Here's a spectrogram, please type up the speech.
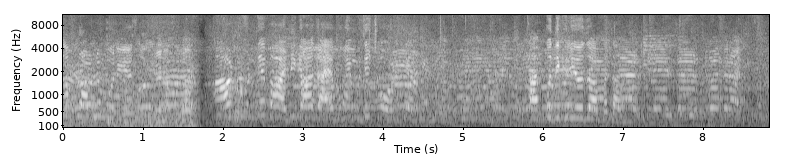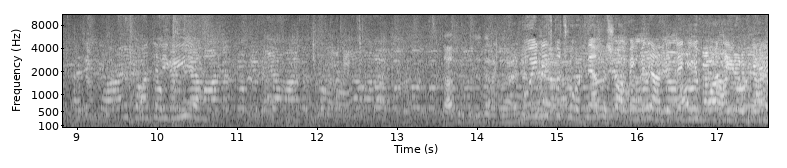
प्रॉब्लम हो रही है। आओ ढूंढते पार्टी कहाँ गायब हो गई मुझे छोड़ के। आपको दिख रही हो तो आप बताओ। अरे यार कहाँ चली गई? है। कोई नहीं इसको छोड़ते हैं हम शॉपिंग पे ध्यान देते हैं क्योंकि बहुत देर हो गया है।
